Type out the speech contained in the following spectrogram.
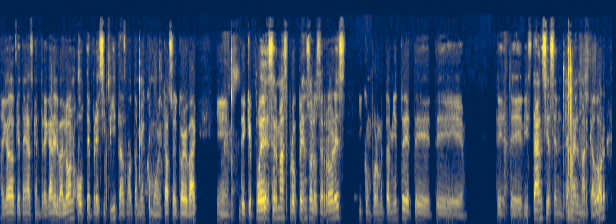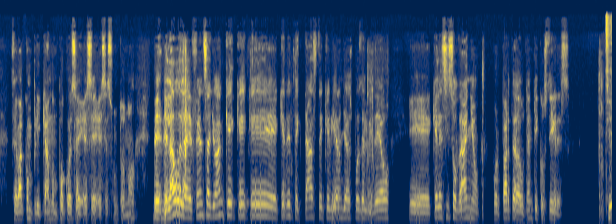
al grado que tengas que entregar el balón o te precipitas, ¿no? También como el caso de quarterback, eh, de que puede ser más propenso a los errores y conforme también te, distancias en el tema del marcador, se va complicando un poco ese, ese, ese asunto, ¿no? del lado de la defensa, Joan, ¿qué, qué, qué, qué detectaste? ¿Qué vieron ya después del video? Eh, ¿Qué les hizo daño por parte de auténticos Tigres? Sí,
